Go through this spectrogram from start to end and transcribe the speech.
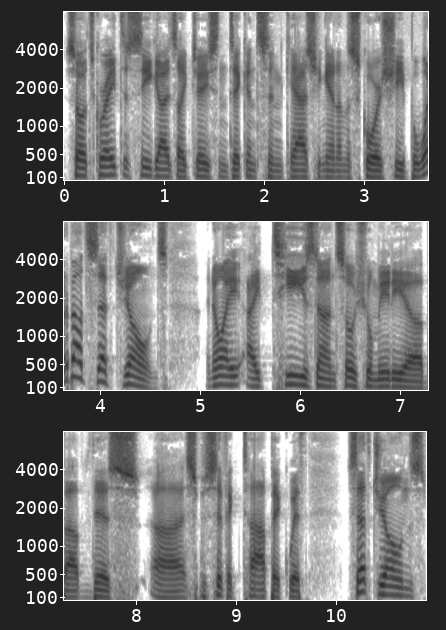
So it's great to see guys like Jason Dickinson cashing in on the score sheet. But what about Seth Jones? I know I, I teased on social media about this uh, specific topic with Seth Jones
